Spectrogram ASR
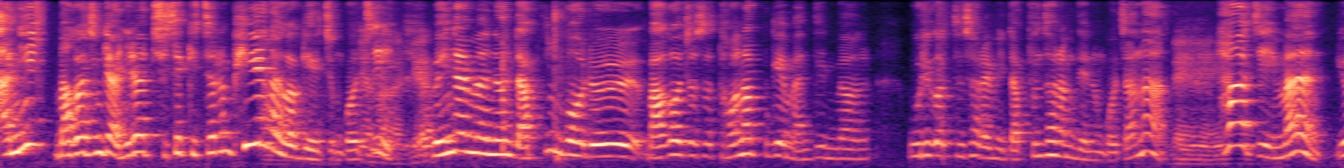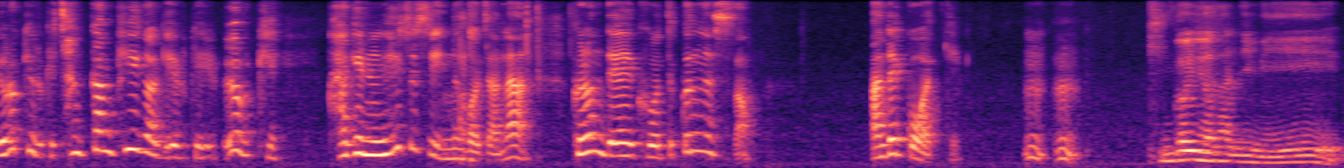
아니, 막아준 게 아니라 쥐새끼처럼 피해 나가게 해준 거지. 피해? 왜냐면은 나쁜 거를 막아줘서 더 나쁘게 만들면 우리 같은 사람이 나쁜 사람 되는 거잖아. 네. 하지만 이렇게 이렇게 잠깐 피해가게 이렇게 이렇게 가게는 해줄 수 있는 거잖아. 그런데 그것도 끝났어. 안 될 것 같아. 응, 응. 김건희 여사님이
